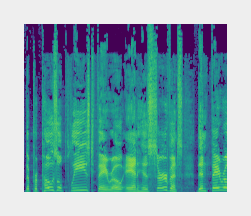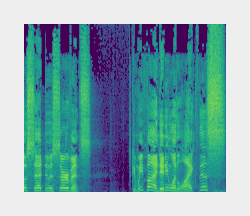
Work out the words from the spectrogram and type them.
The proposal pleased Pharaoh and his servants. Then Pharaoh said to his servants, Can we find anyone like this?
